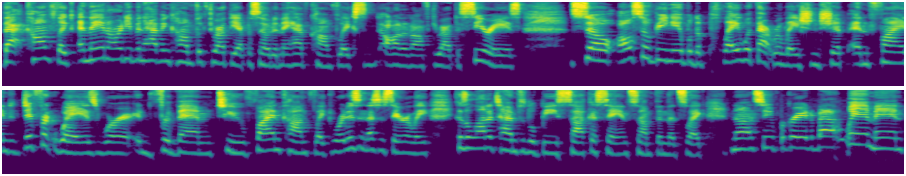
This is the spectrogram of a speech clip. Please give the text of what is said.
that conflict. And they had already been having conflict throughout the episode, and they have conflicts on and off throughout the series. So also being able to play with that relationship and find different ways where for them to find conflict where it isn't necessarily because a lot of times it'll be Sokka saying something that's like not super great about women,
